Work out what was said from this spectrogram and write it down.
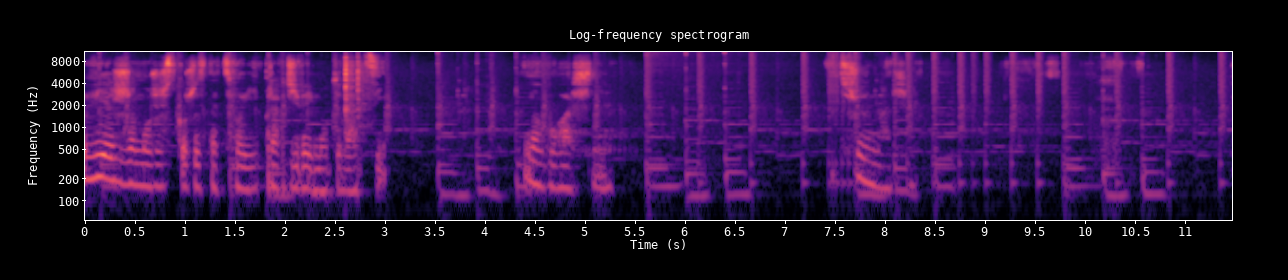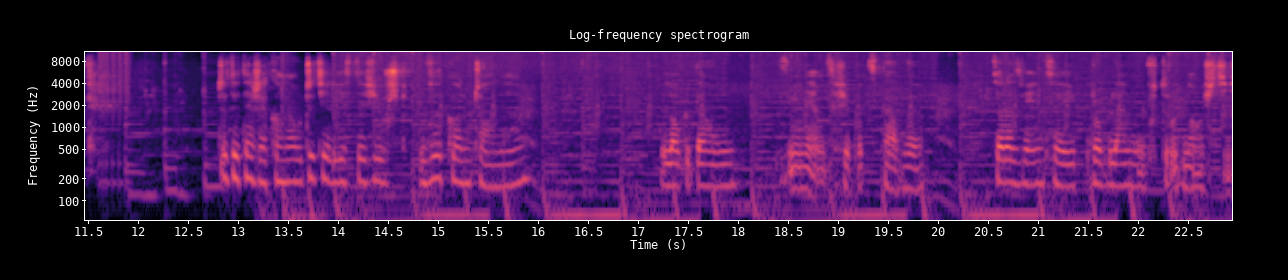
Wiesz, że możesz skorzystać z swojej prawdziwej motywacji. No właśnie. Wstrzymaj się. Czy ty też jako nauczyciel jesteś już wykończony? Lockdown, zmieniające się podstawy, coraz więcej problemów, trudności,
